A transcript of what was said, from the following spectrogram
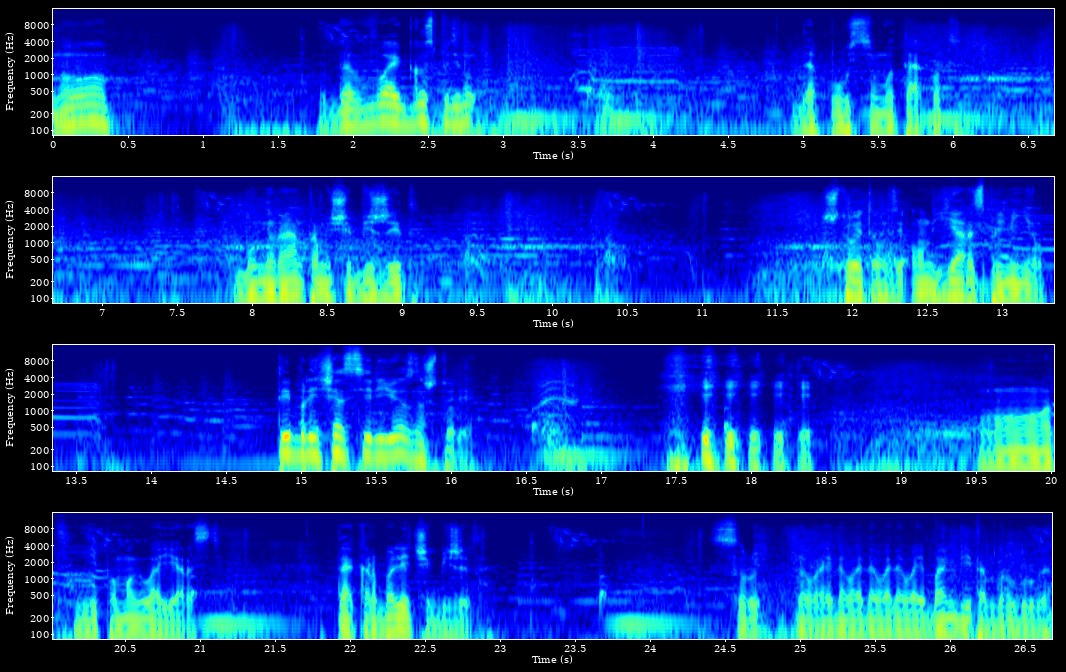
Ну. Давай, господи, ну. Допустим, вот так вот. Бумеран там еще бежит что это он сделал? Он ярость применил? Ты, блин, сейчас серьезно, что ли? Вот, не помогла ярость. Так, арбалетчик бежит. Суру... Давай, давай, давай, давай Бомби там друг друга.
